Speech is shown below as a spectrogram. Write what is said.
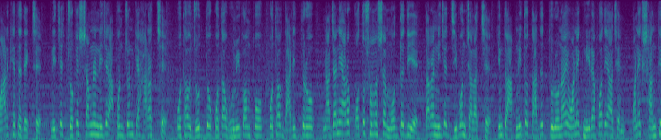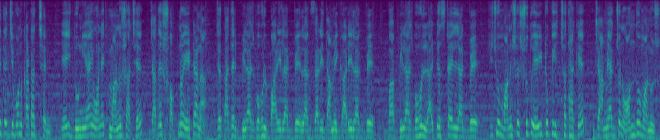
মার খেতে দেখছে, নিজের চোখের সামনে নিজের আপনজনকে হারাচ্ছে। কোথাও যুদ্ধ, কোথাও ভূমিকম্প, কোথাও দারিদ্র না জানি আরও কত সমস্যার মধ্যে দিয়ে তারা নিজের জীবন চালাচ্ছে। কিন্তু আপনি তো তাদের তুলনায় অনেক নিরাপদে আছেন, অনেক শান্তিতে জীবন কাটাচ্ছেন। এই দুনিয়ায় অনেক মানুষ আছে যাদের স্বপ্ন এটা না যে তাদের বিলাসবহুল বাড়ি লাগবে লাক্সারি দামি গাড়ি লাগবে বা বিলাসবহুল লাইফস্টাইল লাগবে। কিছু মানুষের শুধু এইটুকু ইচ্ছা থাকে যে আমি একজন অন্ধ মানুষ,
